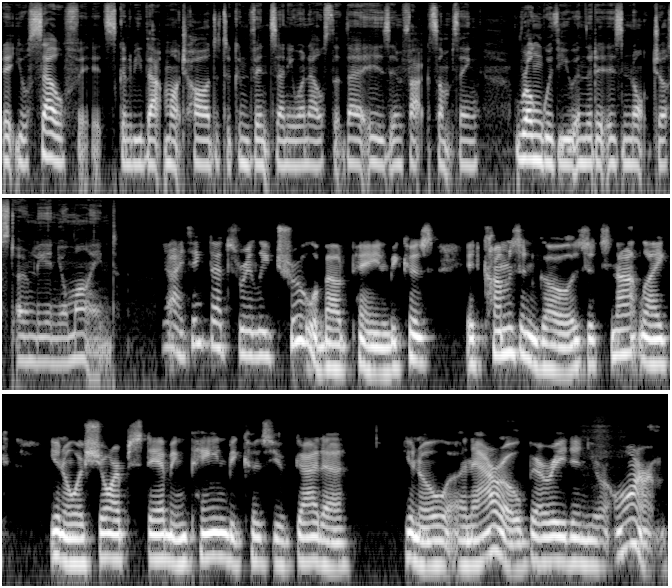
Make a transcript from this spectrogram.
it yourself, it's going to be that much harder to convince anyone else that there is in fact something wrong with you and that it is not just only in your mind. Yeah, I think that's really true about pain because it comes and goes. It's not like you know a sharp stabbing pain because you've got a you know, an arrow buried in your arm.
